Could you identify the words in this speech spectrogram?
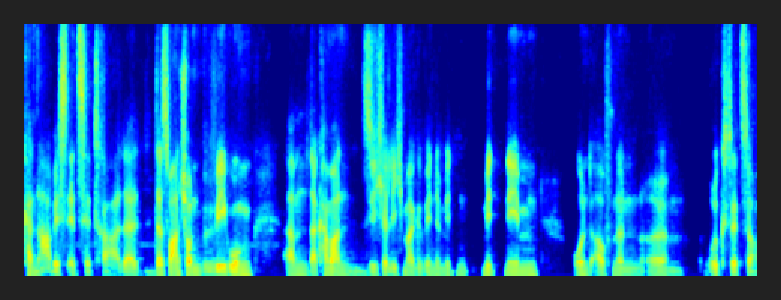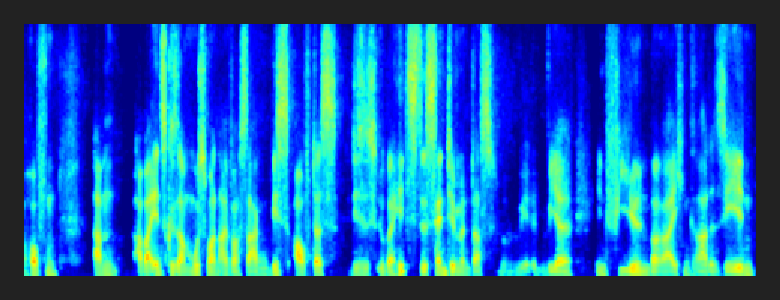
Cannabis etc. Das waren schon Bewegungen, ähm, da kann man sicherlich mal Gewinne mit, mitnehmen und auf einen ähm, Rücksetzer hoffen. Ähm, aber insgesamt muss man einfach sagen, bis auf das, dieses überhitzte Sentiment, das wir in vielen Bereichen gerade sehen,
